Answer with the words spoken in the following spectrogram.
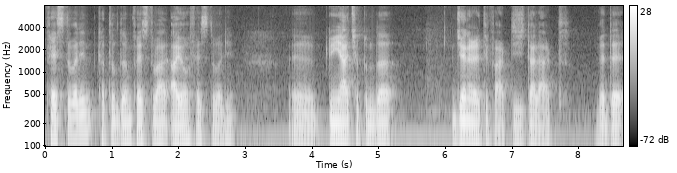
festivalin katıldığım festival I.O. Festivali e, dünya çapında generative art, dijital art ve de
